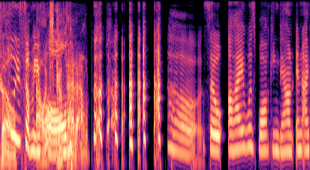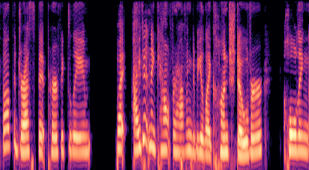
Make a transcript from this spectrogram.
fell. Please tell me you Alex, fall. cut that out. oh, so I was walking down and I thought the dress fit perfectly, but I didn't account for having to be like hunched over, holding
